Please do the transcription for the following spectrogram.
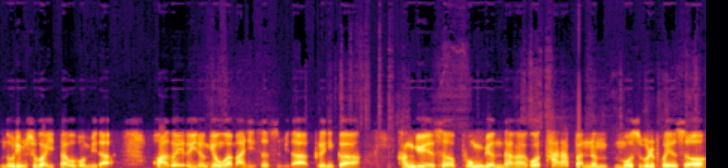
노림수가 있다고 봅니다. 과거에도 이런 경우가 많이 있었습니다. 그러니까 강주에서 봉변당하고 탄압받는 모습을 보여서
